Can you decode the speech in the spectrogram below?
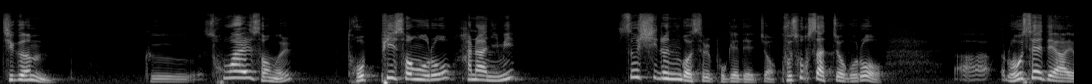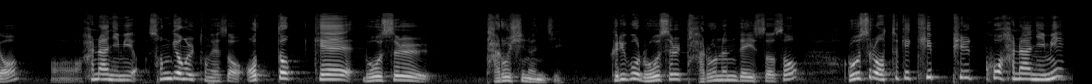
지금 그 소활성을 도피성으로 하나님이 쓰시는 것을 보게 되죠. 구속사적으로 아, 롯에 대하여 어, 하나님이 성경을 통해서 어떻게 롯을 다루시는지 그리고 롯을 다루는 데 있어서 롯을 어떻게 기필코 하나님이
